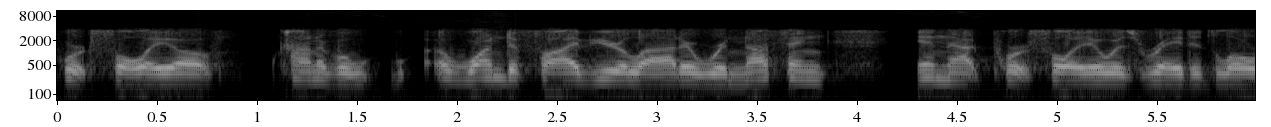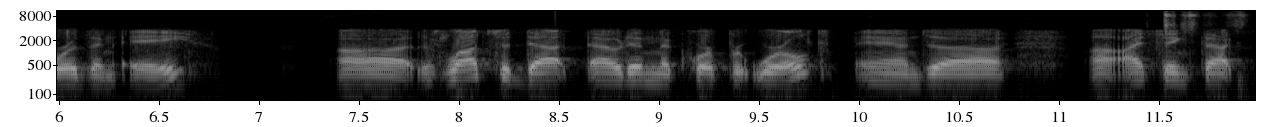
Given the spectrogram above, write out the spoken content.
portfolio kind of a, a one to five year ladder where nothing in that portfolio is rated lower than A. Uh, there's lots of debt out in the corporate world, and uh, I think that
